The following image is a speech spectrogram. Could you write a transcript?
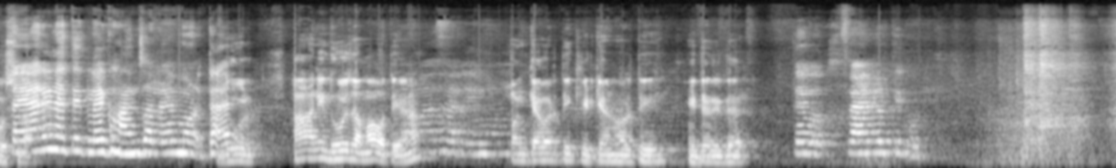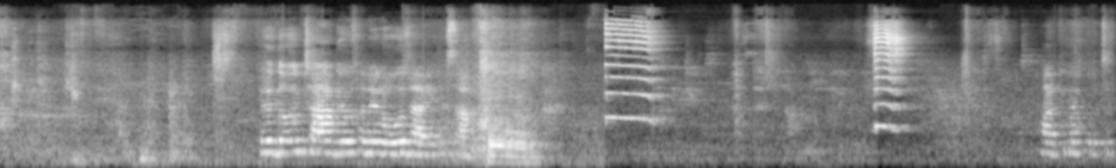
पुसणं. तयारी नाही ते लय घाण झालंय म्हणून तयार धूळ. हा आणि धूळ जमा होते ना. पंख्यावरती खिडक्यांवरती इथे तिथे ते बघ फॅन वरती बघ. ते दोन चार दिवसाने रोज आहे ते हो. हात नाही पोचत.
